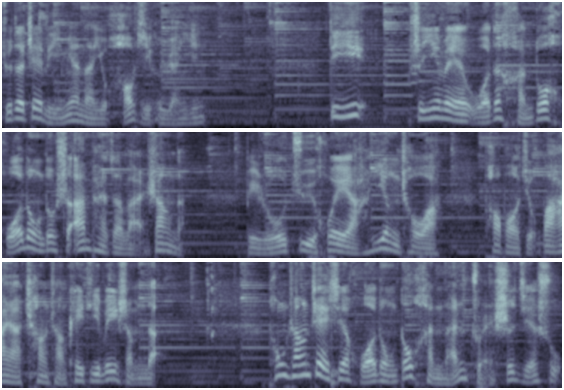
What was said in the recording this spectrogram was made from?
觉得这里面呢有好几个原因。第一，是因为我的很多活动都是安排在晚上的，比如聚会啊、应酬啊、泡泡酒吧呀、唱唱 KTV 什么的。通常这些活动都很难准时结束，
